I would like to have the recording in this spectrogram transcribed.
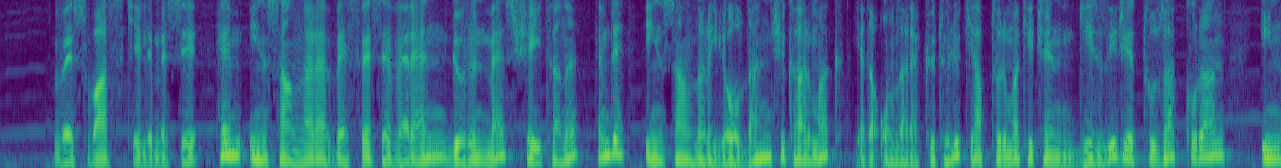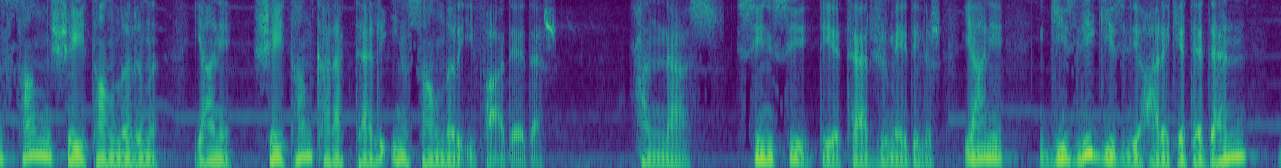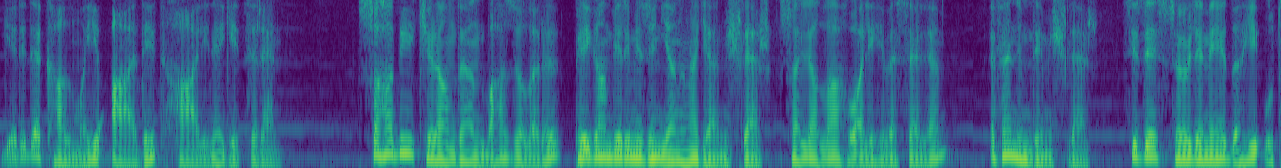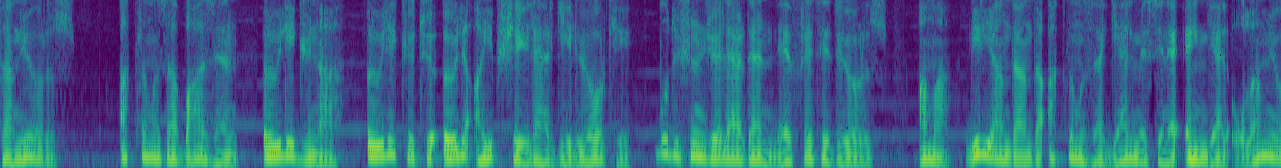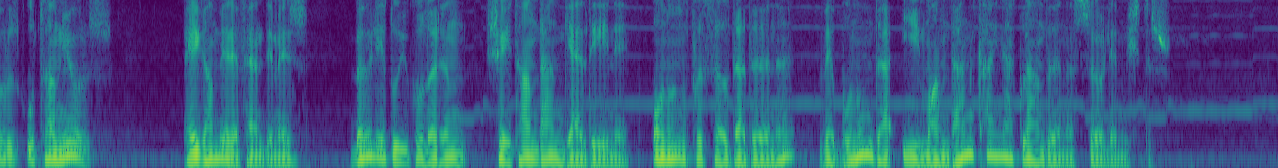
Vesvas kelimesi hem insanlara vesvese veren görünmez şeytanı hem de insanları yoldan çıkarmak ya da onlara kötülük yaptırmak için gizlice tuzak kuran insan şeytanlarını yani şeytan karakterli insanları ifade eder. Hannas, sinsi diye tercüme edilir. Yani gizli gizli hareket eden, geride kalmayı adet haline getiren. Sahabi kiramdan bazıları peygamberimizin yanına gelmişler sallallahu aleyhi ve sellem. Efendim demişler, size söylemeye dahi utanıyoruz. Aklımıza bazen öyle günah, öyle kötü, öyle ayıp şeyler geliyor ki bu düşüncelerden nefret ediyoruz ama bir yandan da aklımıza gelmesine engel olamıyoruz, utanıyoruz. Peygamber Efendimiz böyle duyguların şeytandan geldiğini, onun fısıldadığını ve bunun da imandan kaynaklandığını söylemiştir.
